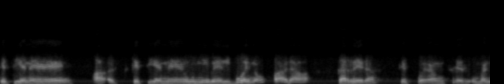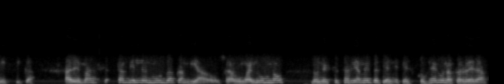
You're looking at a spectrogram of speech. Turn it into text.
que tiene, que tiene un nivel bueno para carreras que puedan ser humanísticas. Además, también el mundo ha cambiado, o sea, un alumno no necesariamente tiene que escoger una carrera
